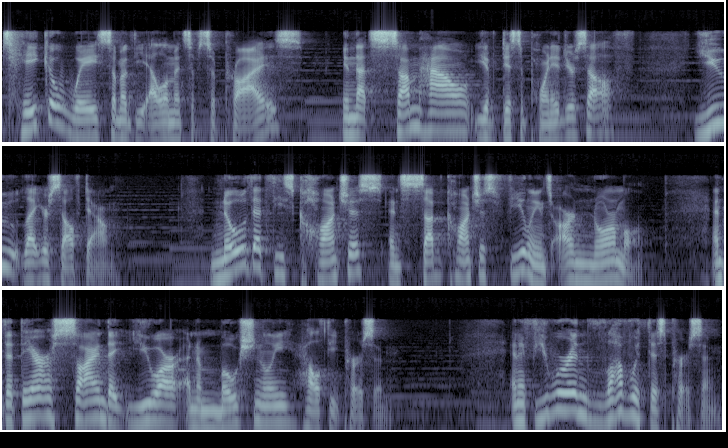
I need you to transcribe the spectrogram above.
take away some of the elements of surprise, in that somehow you've disappointed yourself, you let yourself down. Know that these conscious and subconscious feelings are normal and that they are a sign that you are an emotionally healthy person. And if you were in love with this person,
